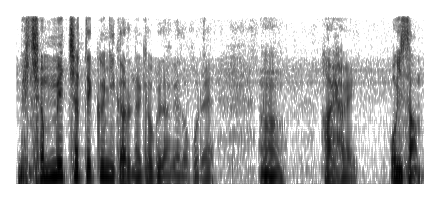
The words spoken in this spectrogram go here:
めちゃめちゃテクニカルな曲だけどこれ。うん。はいはい。お兄さん。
